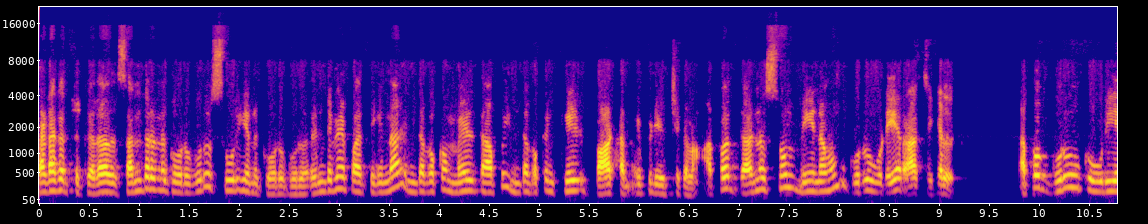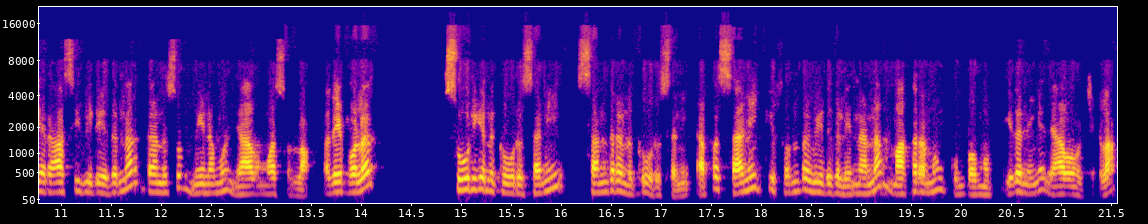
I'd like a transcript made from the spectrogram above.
கடகத்துக்கு அதாவது சந்திரனுக்கு ஒரு குரு சூரியனுக்கு ஒரு குரு. ரெண்டுமே பாத்தீங்கன்னா இந்த பக்கம் மேல் டாப்பு இந்த பக்கம் கீழ் பாட்டம். இப்படி வச்சுக்கலாம். அப்போ தனுசும் மீனமும் குருவுடைய ராசிகள். அப்போ குருவுக்கு உரிய ராசி வீடு எதுன்னா தனுசும் மீனமும் ஞாபகமா சொல்லலாம். அதே போல சூரியனுக்கு ஒரு சனி சந்திரனுக்கு ஒரு சனி. அப்ப சனிக்கு சொந்த வீடுகள் என்னன்னா மகரமும் கும்பமும். இதை நீங்க ஞாபகம் வச்சுக்கலாம்.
